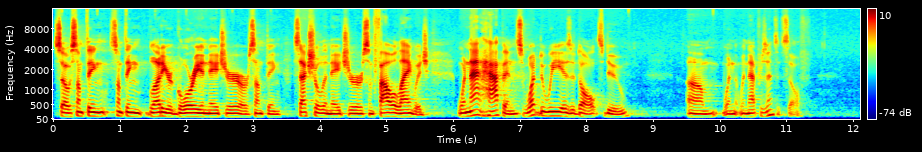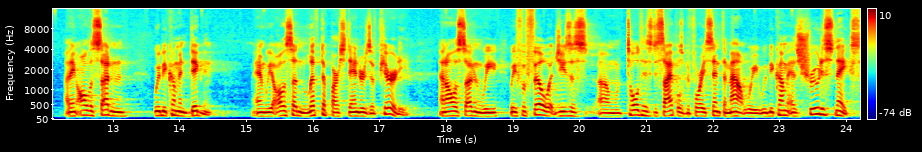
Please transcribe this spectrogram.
So something, something bloody or gory in nature, or something sexual in nature, or some foul language. When that happens, what do we as adults do um, when, when that presents itself. I think all of a sudden we become indignant and we all of a sudden lift up our standards of purity. And all of a sudden we, we fulfill what Jesus um, told his disciples before he sent them out. We, we become as shrewd as snakes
